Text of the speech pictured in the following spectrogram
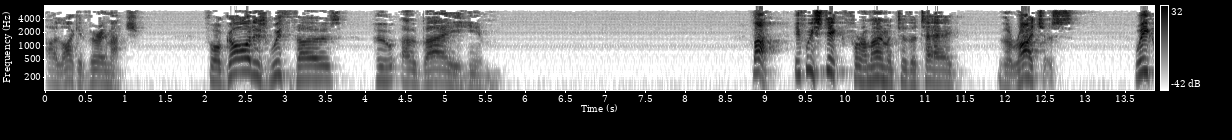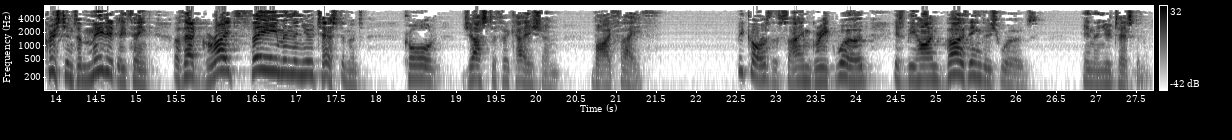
I like it very much. For God is with those who obey Him. But if we stick for a moment to the tag, the righteous, we Christians immediately think of that great theme in the New Testament called justification by faith. Because the same Greek word is behind both English words in the New Testament.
